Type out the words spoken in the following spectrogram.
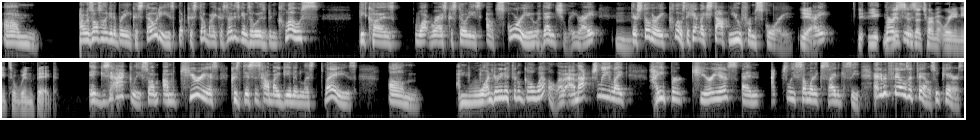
Um, I was also thinking of bringing Custodes, but Custo- my Custodes games have always been close because whereas Custodes outscore you eventually, right? Hmm. They're still very close. They can't like stop you from scoring, Yeah. right? You- you- this is a tournament where you need to win big. Exactly. So I'm I'm curious because this is how my demon list plays. Um, I'm wondering if it'll go well. I- I'm actually like hyper curious and actually somewhat excited to see. And if it fails, it fails. Who cares?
